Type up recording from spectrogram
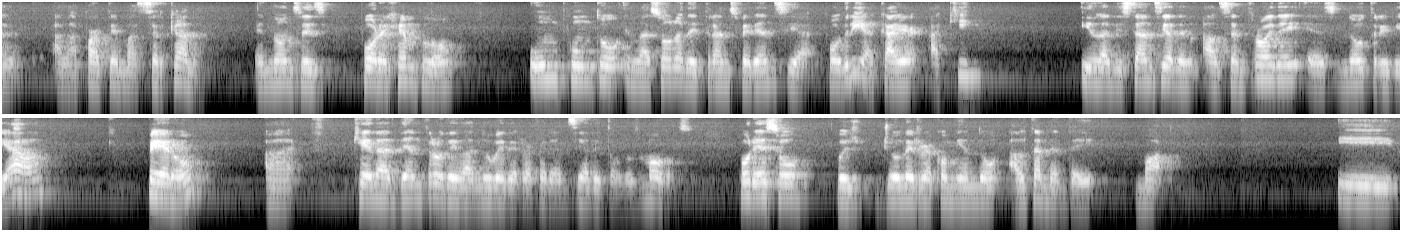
la parte más cercana. Entonces, por ejemplo, un punto en la zona de transferencia podría caer aquí y la distancia del, al centroide es no trivial, pero ah, queda dentro de la nube de referencia de todos modos. Por eso, pues yo les recomiendo altamente MOP. Y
